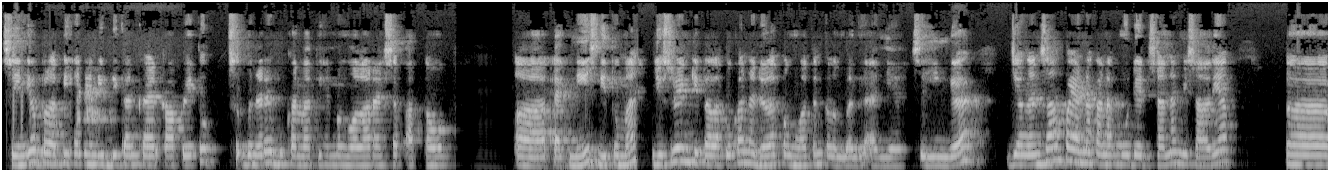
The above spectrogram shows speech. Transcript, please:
Sehingga pelatihan yang diberikan KRKP itu sebenarnya bukan latihan mengolah resep atau uh, teknis gitu mas, justru yang kita lakukan adalah penguatan kelembagaannya sehingga jangan sampai anak-anak muda di sana misalnya uh,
